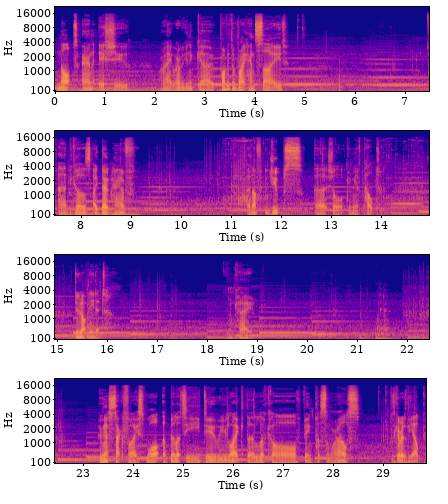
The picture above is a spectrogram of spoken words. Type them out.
not an issue. Right, where are we going to go? Probably the right-hand side. Uh, because I don't have enough dupes. Uh, sure, give me a pelt. Do not need it. Okay. Who gonna sacrifice? What ability do we like the look of being put somewhere else? Let's get rid of the elk.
